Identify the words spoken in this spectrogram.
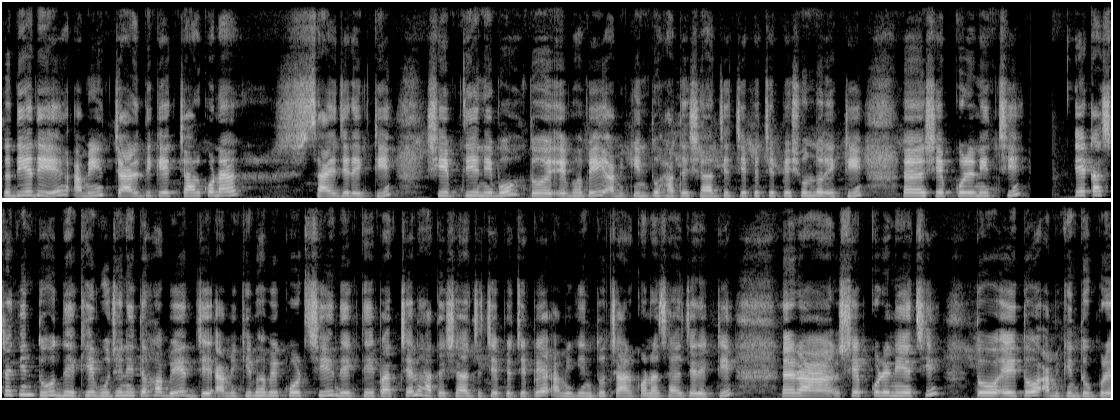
তো দিয়ে দিয়ে আমি চারিদিকে চারকোনা সাইজের একটি শেপ দিয়ে নেব। তো এভাবেই আমি কিন্তু হাতের সাহায্যে চেপে চেপে সুন্দর একটি শেপ করে নিচ্ছি। এ কাজটা কিন্তু দেখে বুঝে নিতে হবে যে আমি কীভাবে করছি। দেখতেই পাচ্ছেন হাতের সাহায্যে চেপে চেপে আমি কিন্তু চার কোনা সাইজের একটি শেপ করে নিয়েছি। তো এই তো আমি কিন্তু উপরে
